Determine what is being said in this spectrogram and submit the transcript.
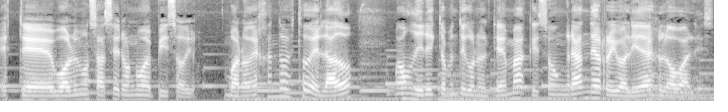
este, volvemos a hacer un nuevo episodio. Bueno, dejando esto de lado, vamos directamente con el tema que son grandes rivalidades globales.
